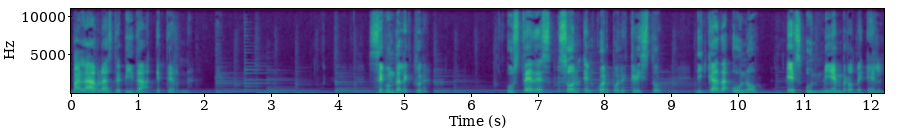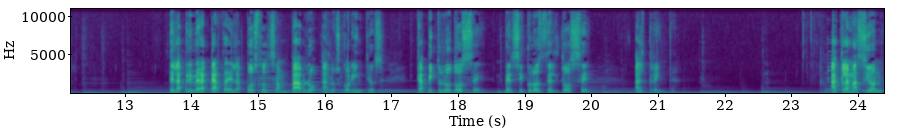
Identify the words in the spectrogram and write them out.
palabras de vida eterna. Segunda lectura. Ustedes son el cuerpo de Cristo y cada uno es un miembro de él de la primera carta del apóstol San Pablo a los Corintios, capítulo 12, versículos del 12 al 30. Aclamación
